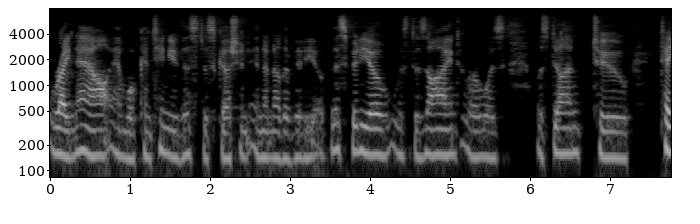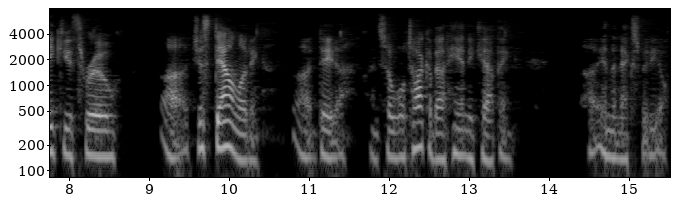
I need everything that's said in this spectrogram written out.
right now and we'll continue this discussion in another video. This video was designed or was was done to take you through uh, just downloading uh, data and so we'll talk about handicapping uh, in the next video.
